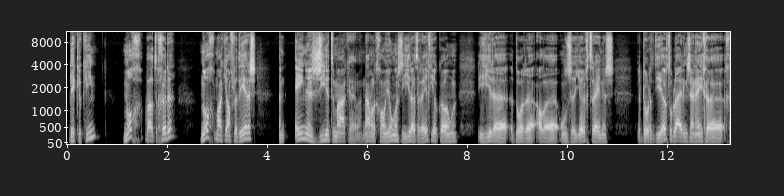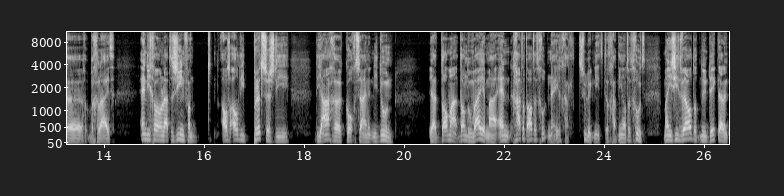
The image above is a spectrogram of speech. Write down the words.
Dick Lukien, nog Wouter Gudde, nog Mark-Jan Vladeris een energie te maken hebben. Namelijk gewoon jongens die hier uit de regio komen, die hier de, door de, alle onze jeugdtrainers, door de jeugdopleiding zijn heen ge, ge- begeleid. En die gewoon laten zien van, als al die prutsers die, die aangekocht zijn het niet doen, ja, dan, dan doen wij het maar. En gaat dat altijd goed? Nee, dat gaat natuurlijk niet. Dat gaat niet altijd goed. Maar je ziet wel dat nu Dick daar een,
